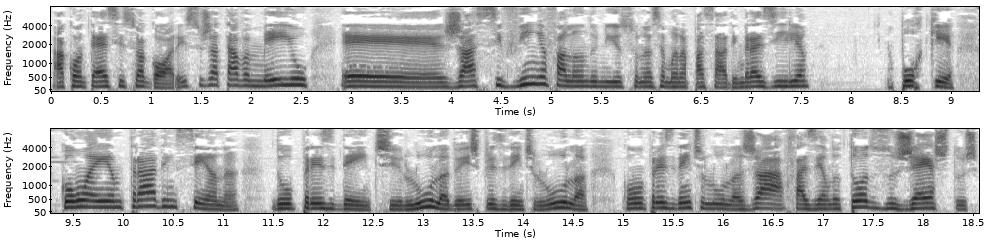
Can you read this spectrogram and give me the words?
acontece isso agora? Isso já estava meio, é, já se vinha falando nisso na semana passada em Brasília, porque com a entrada em cena do presidente Lula, do ex-presidente Lula, com o presidente Lula já fazendo todos os gestos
